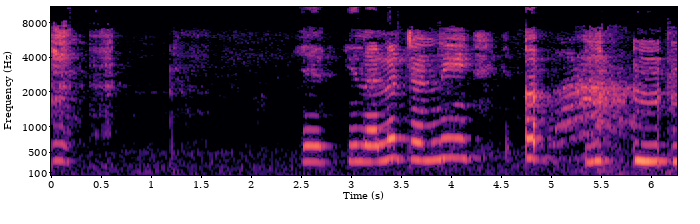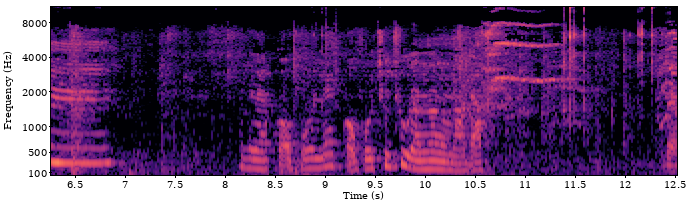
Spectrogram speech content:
Ừ. Hình nó là chân đi. Ừ, ừ, ừ. đây là cỏ phố lẽ cỏ phố chu chu là nó nó đây. Lắm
